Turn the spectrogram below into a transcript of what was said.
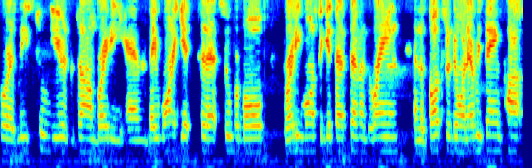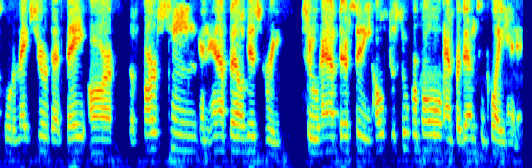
for at least two years with Tom Brady, and they want to get to that Super Bowl. Brady wants to get that seventh ring, and the Bucks are doing everything possible to make sure that they are the first team in NFL history to have their city host the Super Bowl and for them to play in it.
